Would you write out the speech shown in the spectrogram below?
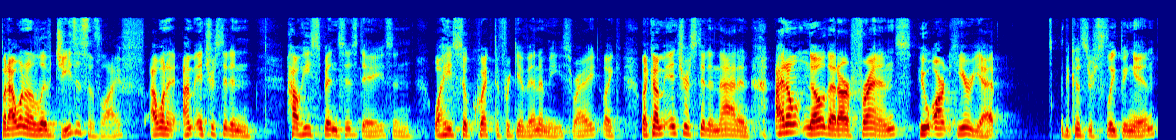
But I want to live Jesus' life. I want to, I'm interested in how he spends his days and why he's so quick to forgive enemies, right? Like, like I'm interested in that. And I don't know that our friends who aren't here yet, because they're sleeping in,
